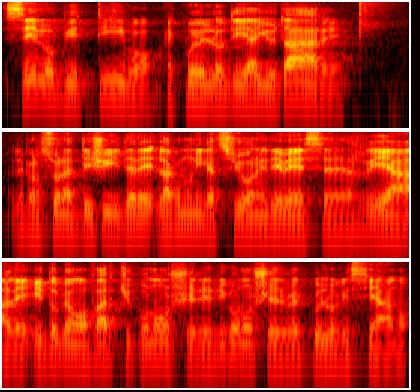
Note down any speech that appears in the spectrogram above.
se l'obiettivo è quello di aiutare le persone a decidere, la comunicazione deve essere reale e dobbiamo farci conoscere e riconoscere per quello che siamo,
